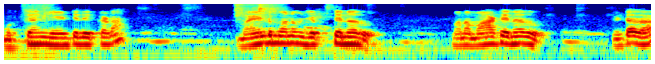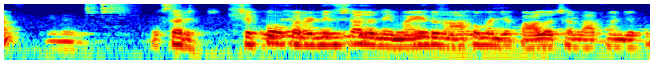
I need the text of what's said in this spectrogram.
ముఖ్యంగా ఏంటిది ఇక్కడ? మైండ్ మనం చెప్తే వినదు. మన మాట వినదు. వింటదా? నేను ఒకసారి చెప్పు ఒక రెండు నిమిషాలు నీ మైండ్ను ఆపమని చెప్పు ఆలోచనలు ఆపమని చెప్పు.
